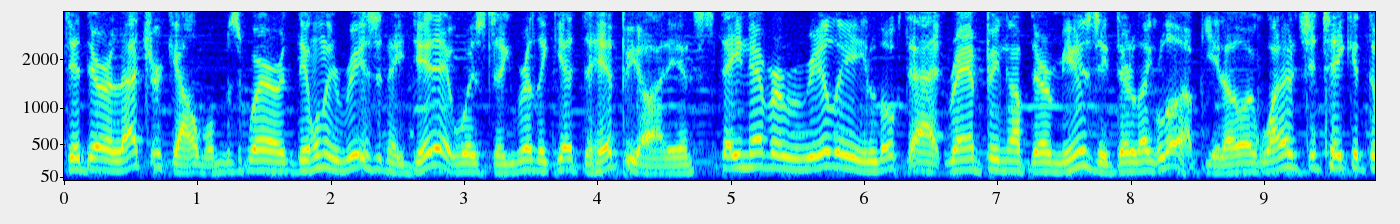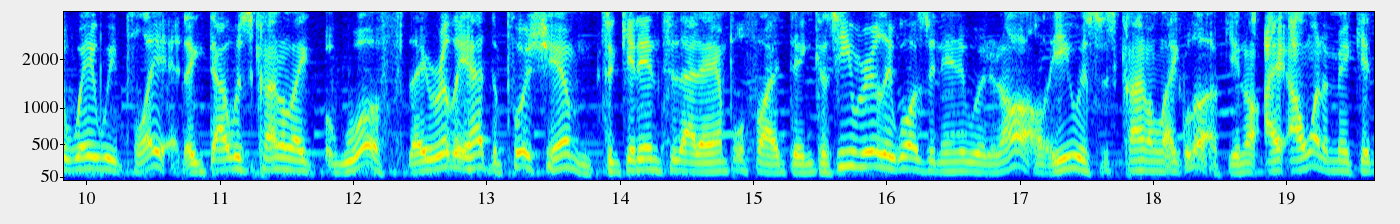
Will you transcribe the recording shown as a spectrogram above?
did their electric albums, where the only reason they did it was to really get the hippie audience. They never really looked at ramping up their music. They're like, look, you know, why don't you take it the way we play it? Like that was kind of like Wolf. They really had to push him to get into that amplified thing because he really wasn't into it at all. He was just kind of like, look, you know, I, I want to make it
